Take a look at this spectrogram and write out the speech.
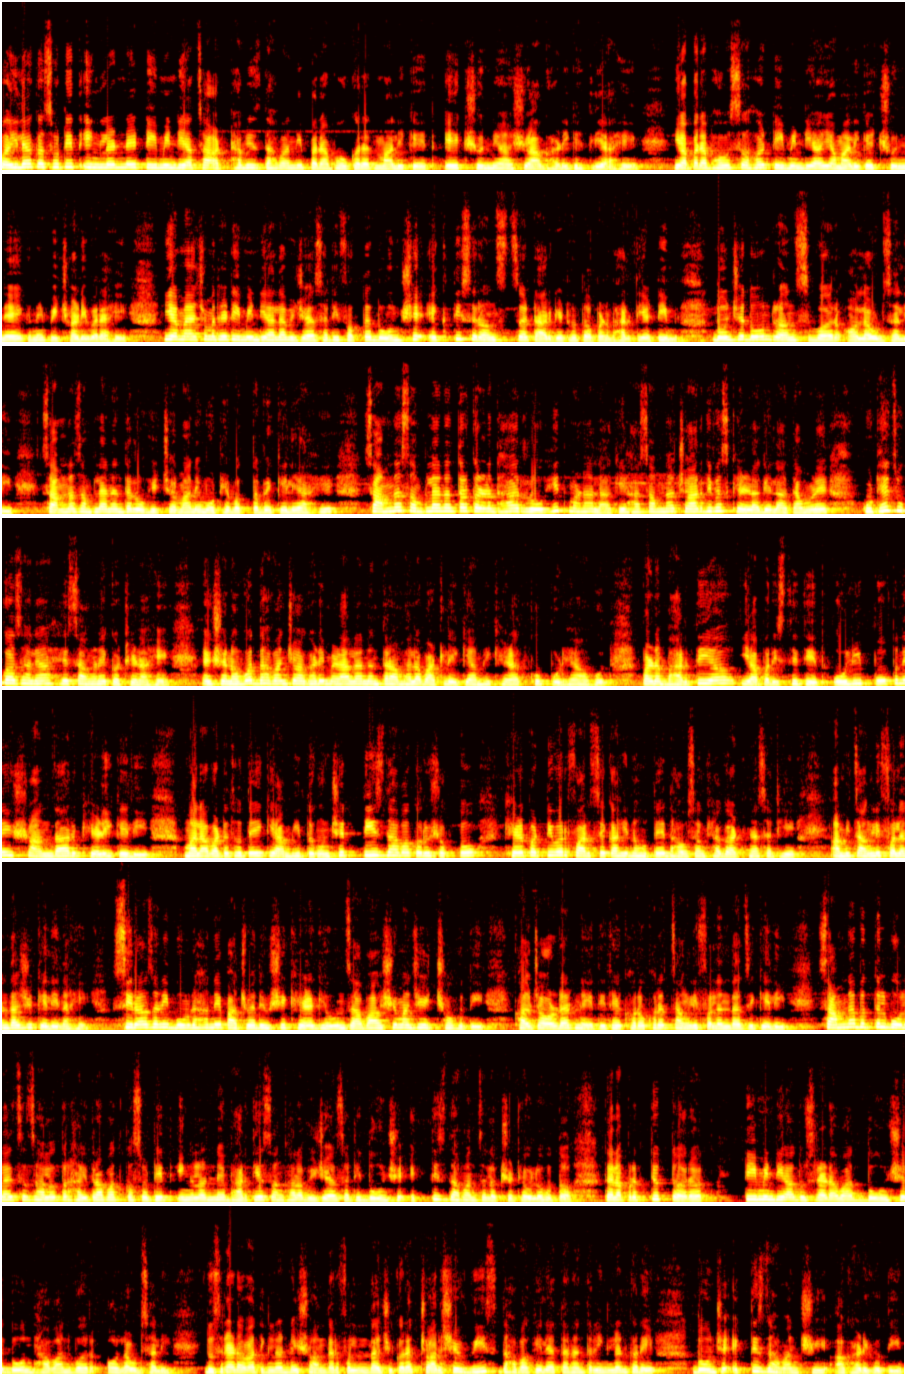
पहिल्या कसोटीत इंग्लंडने टीम इंडियाचा अठ्ठावीस धावांनी पराभव करत मालिकेत एक शून्य अशी आघाडी घेतली आहे. या पराभवासह टीम इंडिया या मालिकेत शून्य एकने पिछाडीवर आहे. या मॅचमध्ये टीम इंडियाला विजयासाठी फक्त दोनशे एकतीस रन्सचं टार्गेट होतं पण भारतीय टीम दोनशे दोन रन्सवर ऑल आऊट झाली. सामना संपल्यानंतर रोहित शर्माने मोठे वक्तव्य केले आहे. सामना संपल्यानंतर कर्णधार रोहित म्हणाला की हा सामना चार दिवस खेळला गेला त्यामुळे कुठे चुका झाल्या हे सांगणे कठीण आहे. एकशे नव्वद धावांची आघाडी मिळाल्यानंतर आम्हाला वाटले की आम्ही खेळात खूप पुढे आहोत. पण भारतीय या परिस्थितीत ओली पोपने शानदार खेळी केली. मला वाटत होते की आम्ही दोनशे तीस धावा करू शकतो. खेळपट्टीवर फारसे काही नव्हते. धावसंख्या गाठण्यासाठी आम्ही चांगली फलंदाजी केली नाही. सिराज आणि बुमराहने पाचव्या दिवशी खेळ घेऊन जावा अशी माझी इच्छा होती. खालच्या ऑर्डरने तिथे खरोखरच चांगली फलंदाजी केली. सामन्याबद्दल बोलायचं झालं तर हैदराबाद कसोटीत इंग्लंडने भारतीय संघाला विजयासाठी दोनशे एकतीस धावांचं लक्ष ठेवलं होतं. त्याला प्रत्युत्तर टीम इंडिया दुसऱ्या डावात दोनशे दोन धावांवर ऑल आऊट झाली. दुसऱ्या डावात इंग्लंडने शानदार फलंदाजी करत चारशे वीस धावा केल्या. त्यानंतर इंग्लंडकडे दोनशे एकतीस धावांची आघाडी होती.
